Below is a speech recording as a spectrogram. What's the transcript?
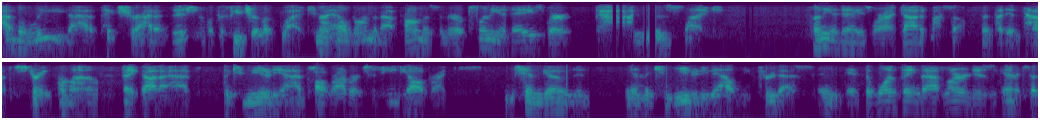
I believed I had a picture, I had a vision of what the future looked like, and I held on to that promise. And there were plenty of days where God, it was like plenty of days where I doubted myself and I didn't have the strength on my own. Thank God I had the community. I had Paul Roberts and Andy Albright and Tim Goad and, and the community to help me through this. And, and the one thing that I've learned is again, it says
